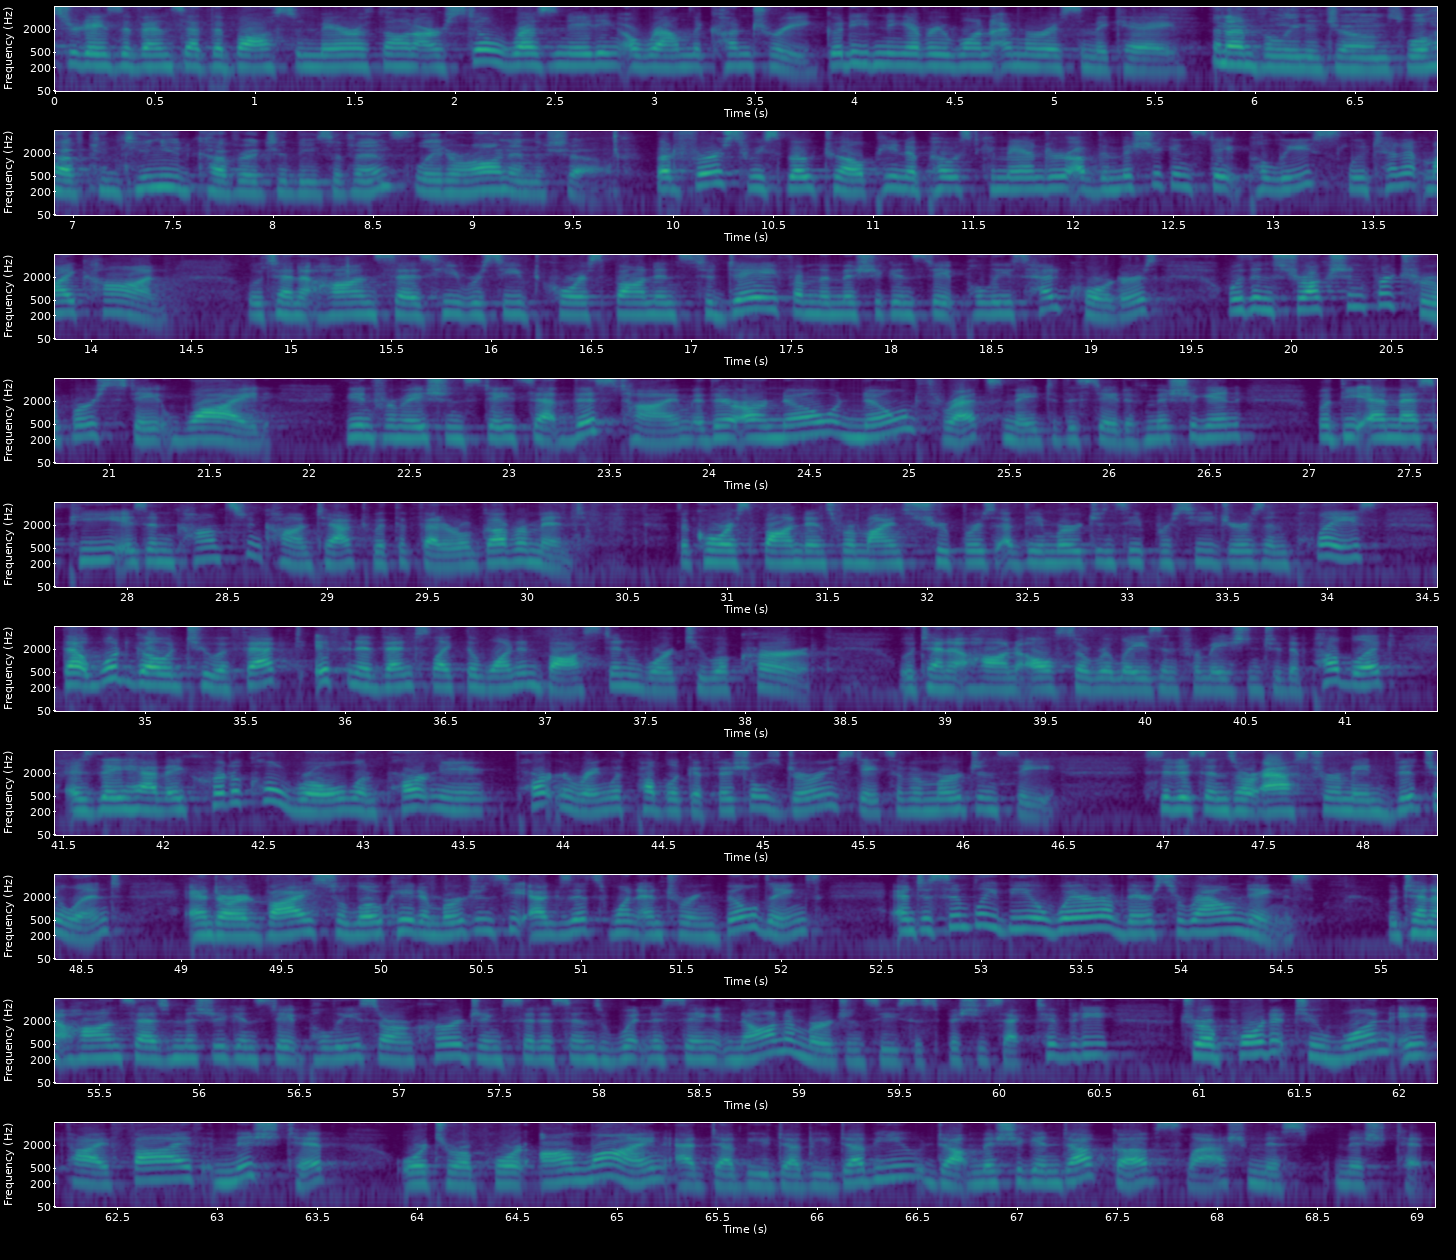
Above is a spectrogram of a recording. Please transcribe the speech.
Yesterday's events at the Boston Marathon are still resonating around the country. Good evening, everyone. I'm Marissa McKay. And I'm Valina Jones. We'll have continued coverage of these events later on in the show. But first, we spoke to Alpena Post Commander of the Michigan State Police, Lieutenant Mike Hahn. Lieutenant Hahn says he received correspondence today from the Michigan State Police headquarters with instruction for troopers statewide. The information states at this time there are no known threats made to the state of Michigan, but the MSP is in constant contact with the federal government. The correspondence reminds troopers of the emergency procedures in place that would go into effect if an event like the one in Boston were to occur. Lieutenant Hahn also relays information to the public as they have a critical role in partnering, partnering with public officials during states of emergency. Citizens are asked to remain vigilant and are advised to locate emergency exits when entering buildings and to simply be aware of their surroundings. Lieutenant Hahn says Michigan State Police are encouraging citizens witnessing non-emergency suspicious activity to report it to 1-855-MICH-TIP or to report online at www.michigan.gov slash michtip.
